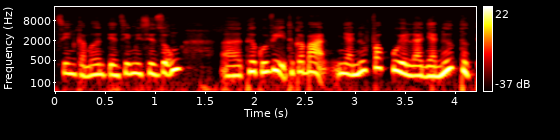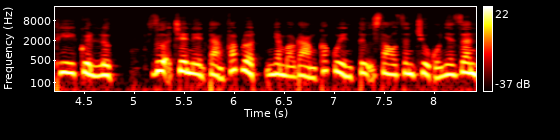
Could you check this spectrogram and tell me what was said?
Xin cảm ơn tiến sĩ Nguyễn Xuân Dũng. À, thưa quý vị, thưa các bạn, nhà nước pháp quyền là nhà nước thực thi quyền lực dựa trên nền tảng pháp luật nhằm bảo đảm các quyền tự do dân chủ của nhân dân.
